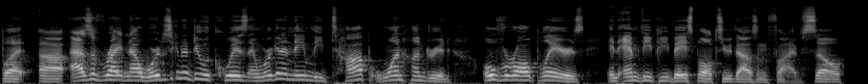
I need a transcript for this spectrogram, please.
But uh, as of right now, we're just going to do a quiz, and we're going to name the top 100 overall players in MVP Baseball 2005. So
